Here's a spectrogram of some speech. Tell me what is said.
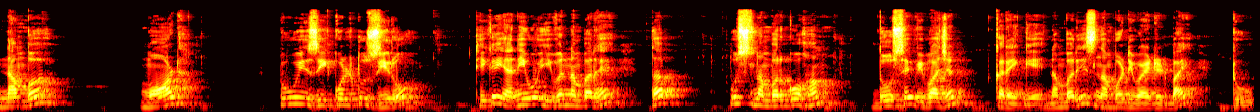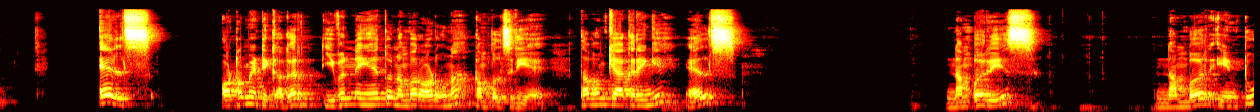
number mod two is equal to zero ठीक है? यानी वो इवन नंबर है, तब उस नंबर को हम दो से विभाजन करेंगे। Number is number divided by two else automatic अगर इवन नहीं है तो नंबर ऑड होना कंपलसरी है। तब हम क्या करेंगे? Else number is number into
